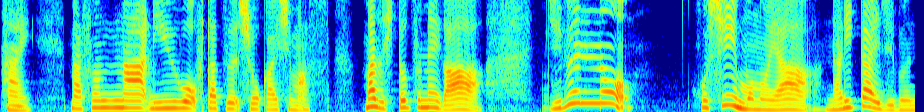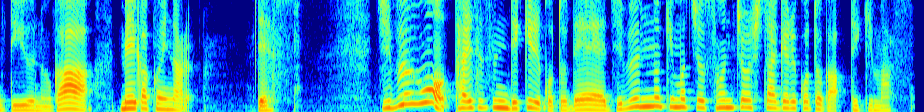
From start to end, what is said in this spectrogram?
はい。まあ、そんな理由を2つ紹介します。まず1つ目が、自分の欲しいものやなりたい自分っていうのが明確になるです。自分を大切にできることで自分の気持ちを尊重してあげることができます。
